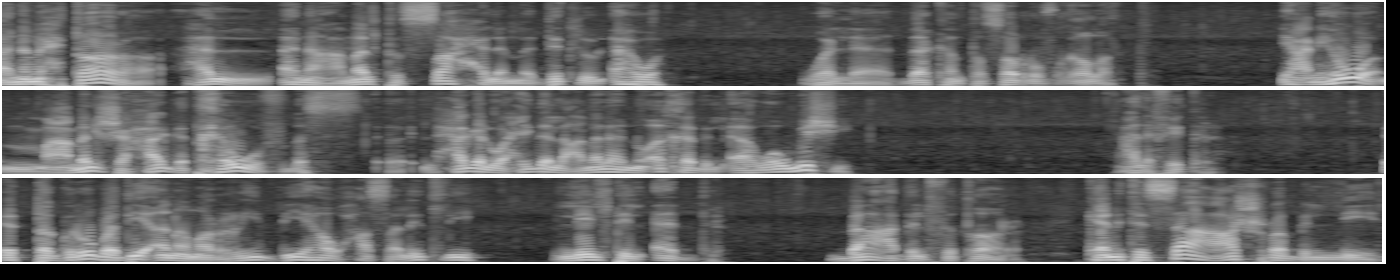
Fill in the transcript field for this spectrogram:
أنا محتارة. هل أنا عملت الصح لما اديت له القهوة؟ ولا ده كان تصرف غلط؟ يعني هو ما عملش حاجة تخوف بس الحاجة الوحيدة اللي عملها إنه اخذ القهوة ومشي. على فكرة التجربة دي أنا مريت بيها وحصلت لي ليلة القدر بعد الفطار. كانت الساعة عشرة بالليل.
